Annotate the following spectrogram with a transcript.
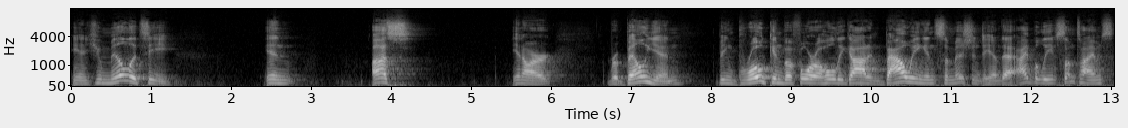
and humility in us in our rebellion being broken before a holy God and bowing in submission to Him, that I believe sometimes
